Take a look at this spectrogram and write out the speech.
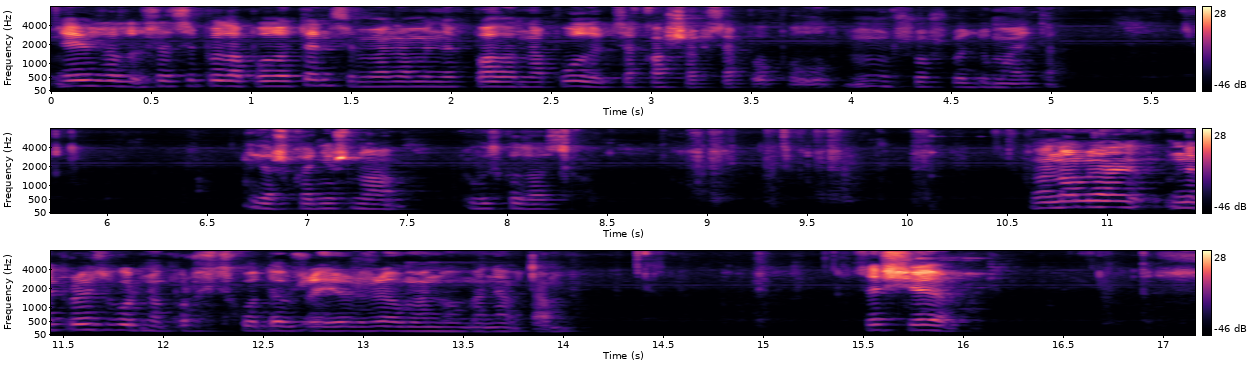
Я її зацепила полотенцем, вона в мене впала на поле, ця каша вся по полу. Ну, що ж ви думаєте? Я ж, звісно, висказався. Воно в мене непроизвольно происходить вже, вже воно в мене там. Це ще з,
